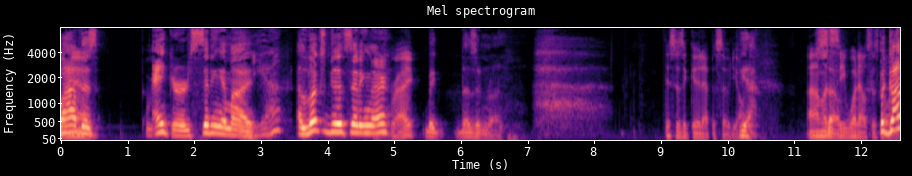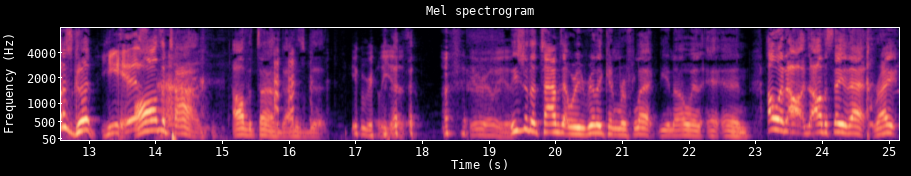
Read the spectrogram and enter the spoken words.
Oh, I have man. this anchor sitting in my. Yeah. It looks good sitting there. Right. but doesn't run. This is a good episode, y'all. Yeah. Um, let's So- see what else is. But going God on. is good He is. all the time. All the time, God is good. He really is. he really is. These are the times that we really can reflect, you know, and and, and oh, and I'll, I'll just say that, right?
